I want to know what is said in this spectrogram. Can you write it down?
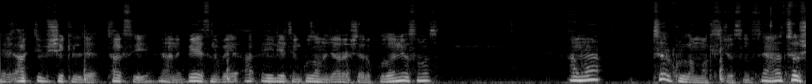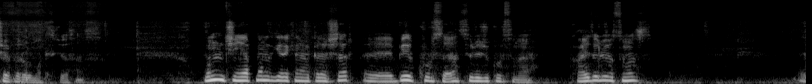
e, aktif bir şekilde taksi yani B sınıfı ehliyetin kullanıcı araçları kullanıyorsunuz. Ama tır kullanmak istiyorsunuz. Yani tır şoförü olmak istiyorsunuz. Bunun için yapmanız gereken arkadaşlar e, bir kursa, sürücü kursuna kaydoluyorsunuz. E,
